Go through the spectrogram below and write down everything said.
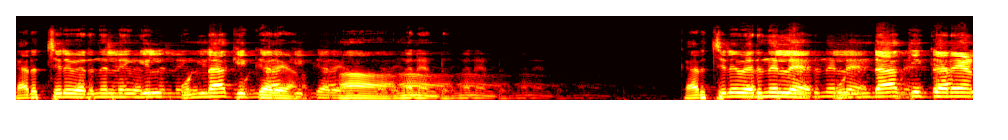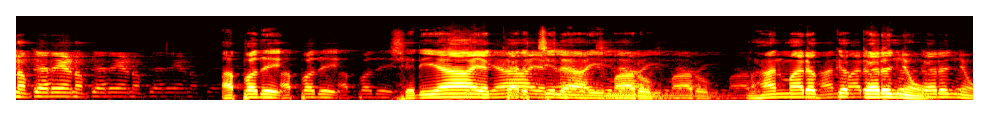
കരച്ചിൽ വരുന്നില്ലെങ്കിൽ ഉണ്ടാക്കി കരയണം. ആ അങ്ങനെയുണ്ട്. കരച്ചിൽ വരുന്നില്ലേ? ഉണ്ടാക്കി കരയണം. അപ്പത് ശരിയായ കരച്ചിലായി മാറും. മഹാന്മാരൊക്കെ കരഞ്ഞു കരഞ്ഞു.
